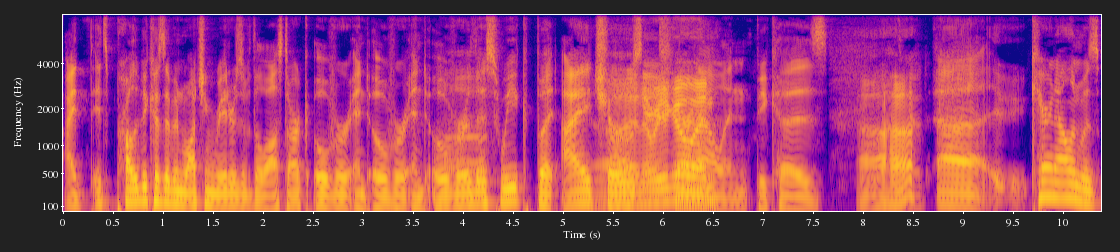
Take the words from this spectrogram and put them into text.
I, it's probably because I've been watching Raiders of the Lost Ark over and over and over Uh, this week. But I chose know Karen going. Allen because uh huh uh, Karen Allen was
